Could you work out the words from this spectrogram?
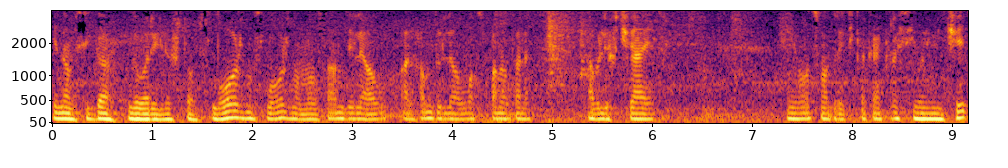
И нам всегда говорили, что сложно, сложно, но на самом деле, альхамдулилля, Аллах Субхану облегчает. И вот смотрите, какая красивая мечеть.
